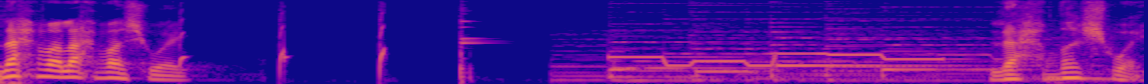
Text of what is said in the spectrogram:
لحظة لحظة شوي. لحظة شوي.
